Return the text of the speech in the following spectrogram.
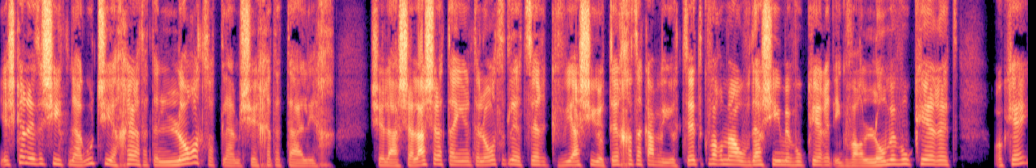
יש כאן איזושהי התנהגות שהיא אחרת, אתן לא רוצות להמשיך את התהליך. של ההשאלה של התאים, אתן לא רוצות לייצר קביעה שהיא יותר חזקה והיא יוצאת כבר מהעובדה שהיא מבוקרת, היא כבר לא מבוקרת, אוקיי?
